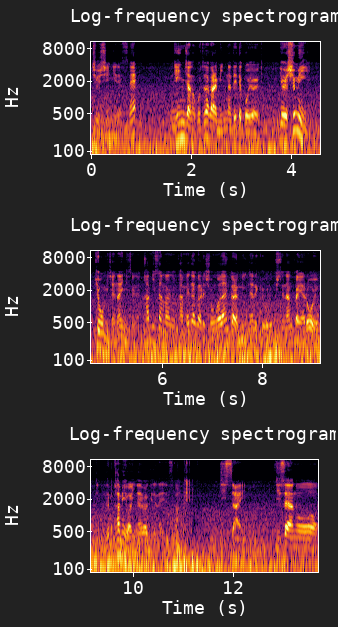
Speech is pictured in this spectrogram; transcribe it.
中心にですね神社のことだからみんな出てこようよと。いやいや趣味興味じゃないんですよね。神様のためだからしょうがないからみんなで協力して何かやろうよって。でも神はいないわけじゃないですか。実際。実際あの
